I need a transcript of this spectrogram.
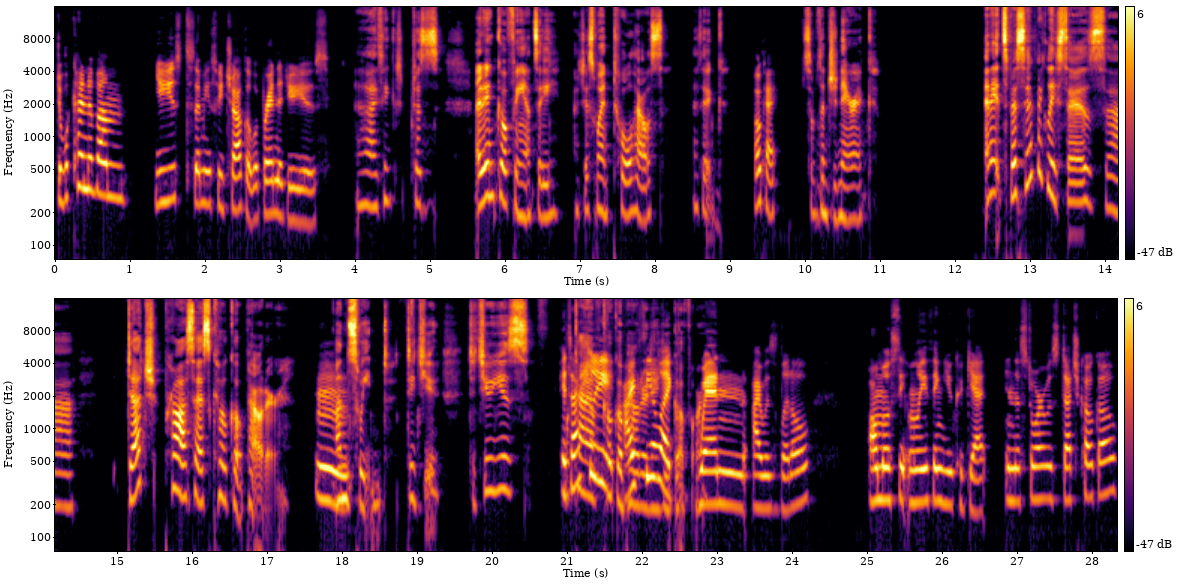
Do what kind of um you used semi sweet chocolate? What brand did you use? Uh, I think just I didn't go fancy. I just went Toll House, I think. Okay. Something generic. And it specifically says uh, Dutch processed cocoa powder, Mm. unsweetened. Did you did you use It's What kind of actually cocoa I feel like when I was little, almost the only thing you could get in the store was Dutch cocoa,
